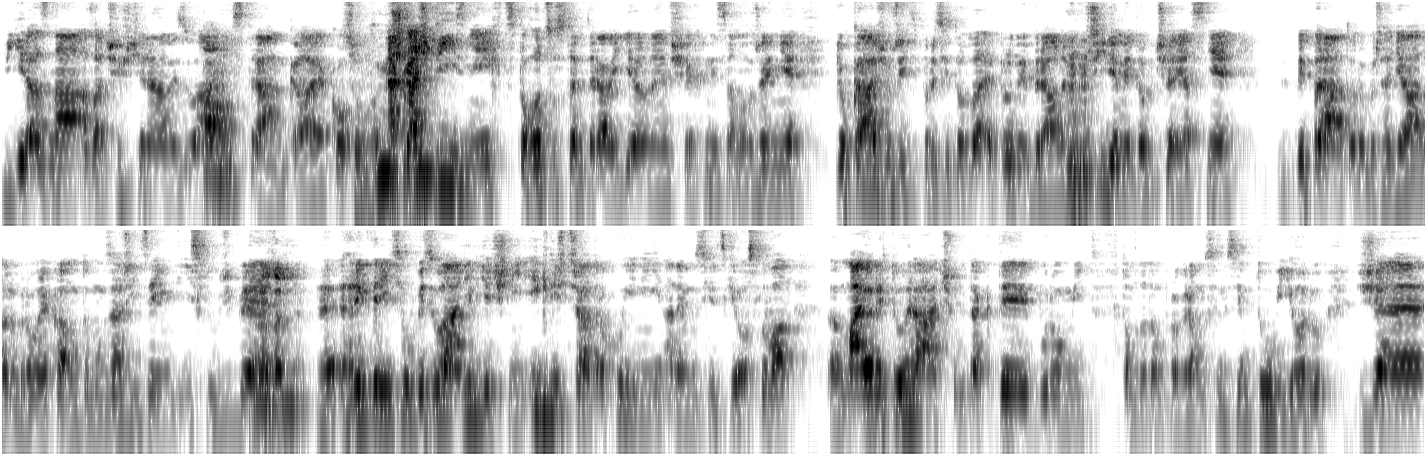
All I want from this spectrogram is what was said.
výrazná a začištěná vizuální stránka. Jako na každý z nich, z toho, co jsem teda viděl, ne všechny samozřejmě, dokážu říct, proč si tohle Apple vybral, nebo Mhm. přijde mi to, protože jasně vypadá to dobře, dělá to dobrou reklamu tomu zařízení, té službě. Rozhodně. Hry, které jsou vizuálně vděčný, i když třeba trochu jiný a nemusí vždycky oslovat eh, majoritu hráčů, tak ty budou mít v tomto programu si myslím tu výhodu, že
